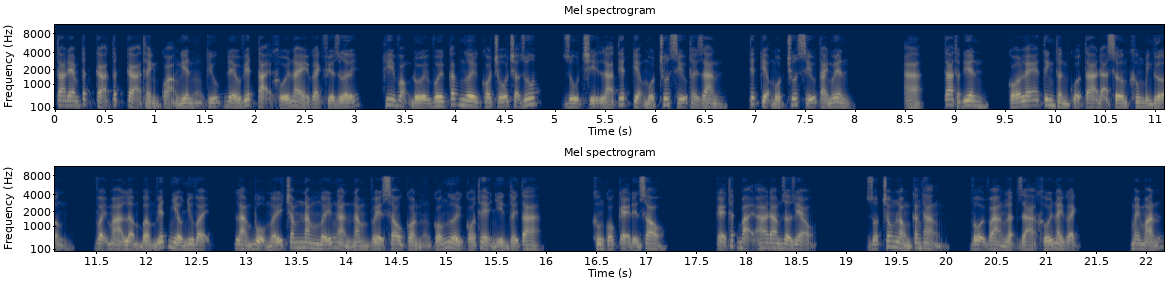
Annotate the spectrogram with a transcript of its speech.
ta đem tất cả tất cả thành quả nghiên cứu đều viết tại khối này gạch phía dưới, hy vọng đối với các ngươi có chỗ trợ giúp, dù chỉ là tiết kiệm một chút xíu thời gian, tiết kiệm một chút xíu tài nguyên. À ta thật điên, có lẽ tinh thần của ta đã sớm không bình thường vậy mà lẩm bẩm viết nhiều như vậy, làm bộ mấy trăm năm mấy ngàn năm về sau còn có người có thể nhìn thấy ta. Không có kẻ đến sau. Kẻ thất bại adam dơ dẻo. Rột trong lòng căng thẳng, vội vàng lật ra khối này gạch. May mắn,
